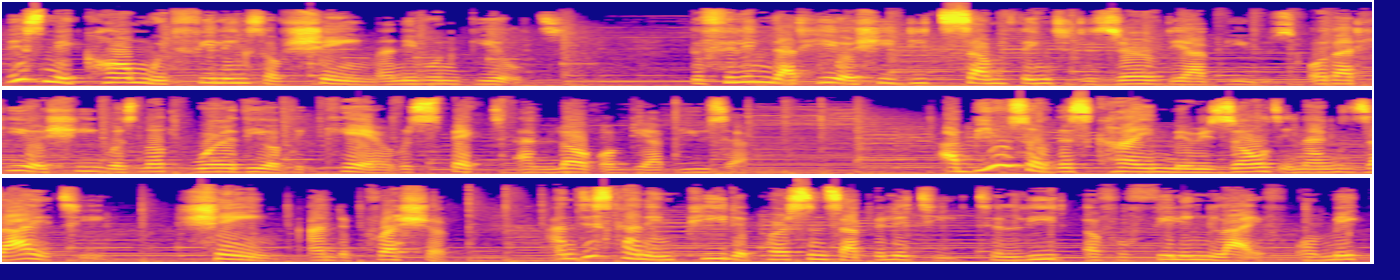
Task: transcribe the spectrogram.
This may come with feelings of shame and even guilt. The feeling that he or she did something to deserve the abuse, or that he or she was not worthy of the care, respect, and love of the abuser. Abuse of this kind may result in anxiety, shame, and depression, and this can impede a person's ability to lead a fulfilling life or make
